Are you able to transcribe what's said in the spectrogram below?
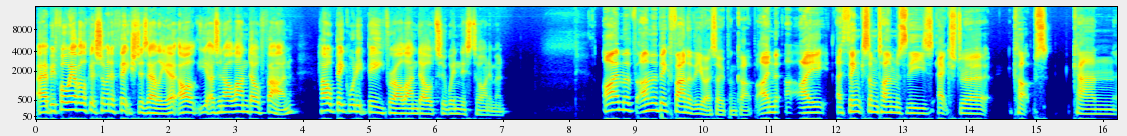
Uh, before we have a look at some of the fixtures, Elliot, as an Orlando fan, how big would it be for Orlando to win this tournament? I'm a I'm a big fan of the US Open Cup. I I I think sometimes these extra cups can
